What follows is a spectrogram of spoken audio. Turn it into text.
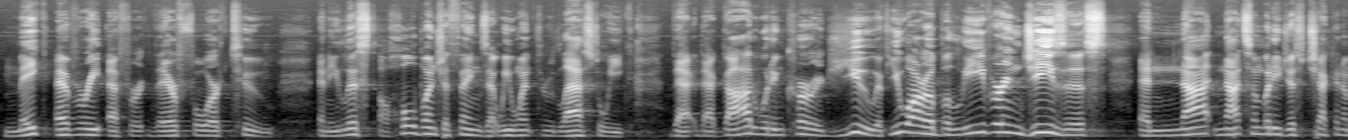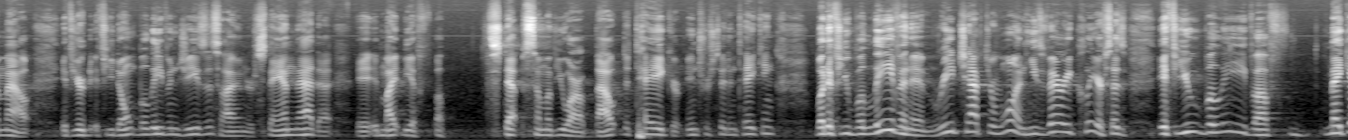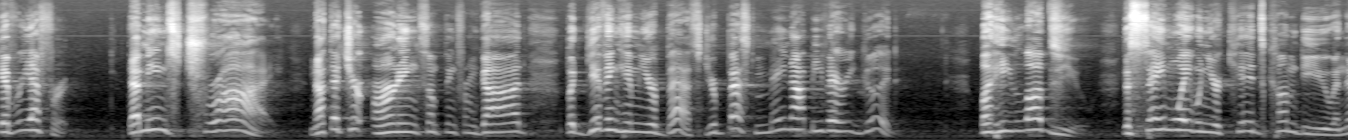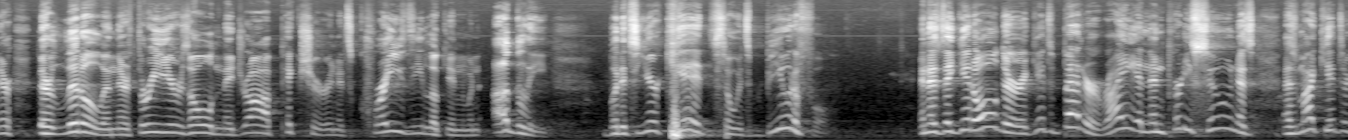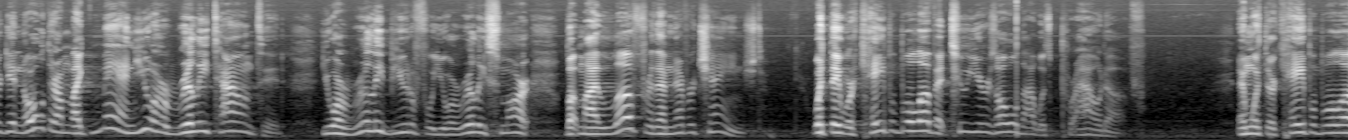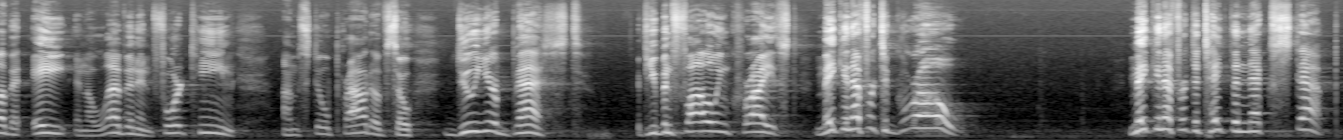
Make every effort, therefore, to. And he lists a whole bunch of things that we went through last week that, that God would encourage you, if you are a believer in Jesus and not, not somebody just checking them out. If, you're, if you don't believe in Jesus, I understand that. that it, might be a, a step some of you are about to take or interested in taking. But if you believe in him, read chapter one. He's very clear. Says, if you believe, uh, make every effort. That means try. Not that you're earning something from God, but giving Him your best. Your best may not be very good, but He loves you. The same way when your kids come to you and they're, they're little and they're three years old and they draw a picture and it's crazy looking and ugly, but it's your kids, so it's beautiful. And as they get older, it gets better, right? And then pretty soon, as, as my kids are getting older, I'm like, man, you are really talented. You are really beautiful. You are really smart. But my love for them never changed. What they were capable of at two years old, I was proud of. And what they're capable of at 8 and 11 and 14, I'm still proud of. So do your best. If you've been following Christ, make an effort to grow. Make an effort to take the next step.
